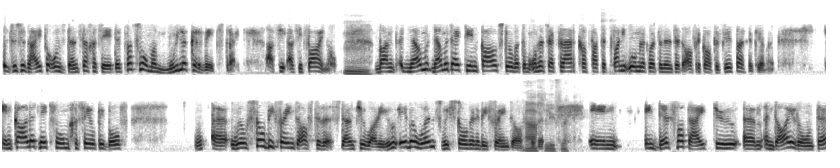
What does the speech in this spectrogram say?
soos dit hy vir ons Dinsdag gesê het, dit was vir hom 'n moeiliker wedstryd as die as die final. Mm. Want nou moet nou moet hy teen Karl speel wat hom onder sy vlerk gevat het van die oomblik wat hulle in Suid-Afrika op die vliegtuig geklim het. En Karl het net vir hom gesê op die bof Uh, we'll still be friends after this. Don't you worry. Whoever wins, we're still going to be friends after Ach, this. En En dis wat hy toe um, in daai ronde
